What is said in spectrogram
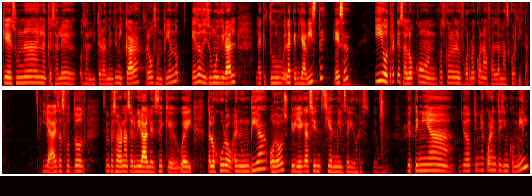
que es una en la que sale, o sea, literalmente mi cara, salgo sonriendo. Esa se hizo muy viral, la que tú, la que ya viste, esa. Y otra que salgo con, pues, con el uniforme con la falda más cortita. Y ya esas fotos se empezaron a hacer virales de que, güey, te lo juro, en un día o dos yo llegué a 100 mil seguidores de una. Yo tenía, yo tenía 45 mil.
